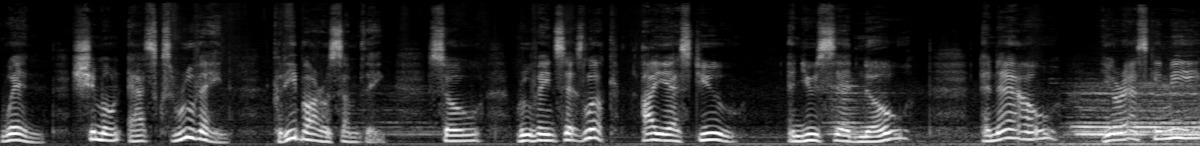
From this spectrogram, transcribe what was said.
when Shimon asks Ruvain, could he borrow something? So Ruvain says, Look, I asked you, and you said no, and now you're asking me,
